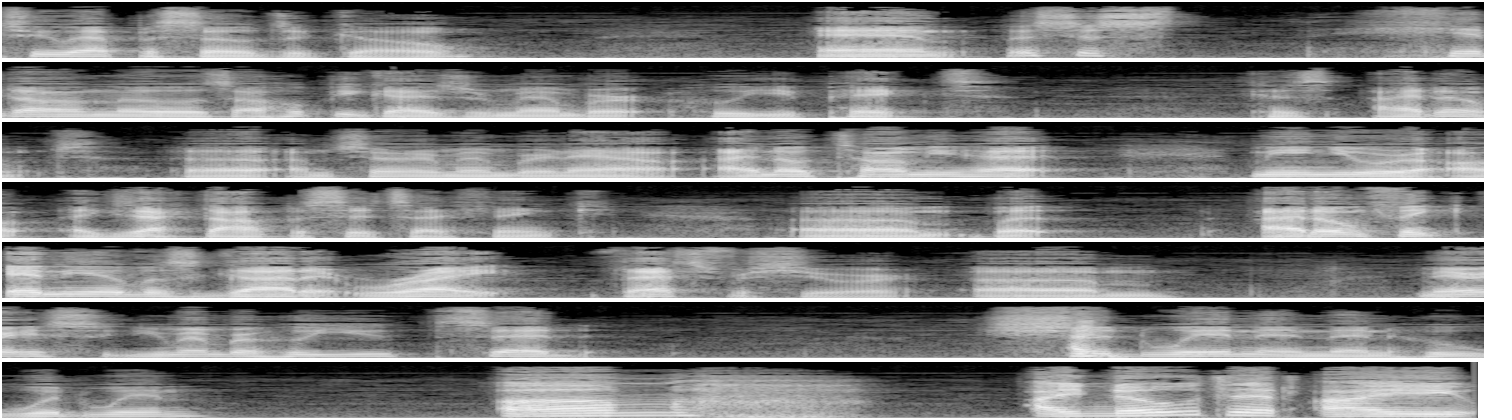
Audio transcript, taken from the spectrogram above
two episodes ago. And let's just hit on those. I hope you guys remember who you picked because I don't. Uh, I'm trying to remember now. I know, Tom, you had, me and you were exact opposites, I think. Um, but I don't think any of us got it right. That's for sure. Um, Marius, you remember who you said should I, win and then who would win? Um, I know that I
